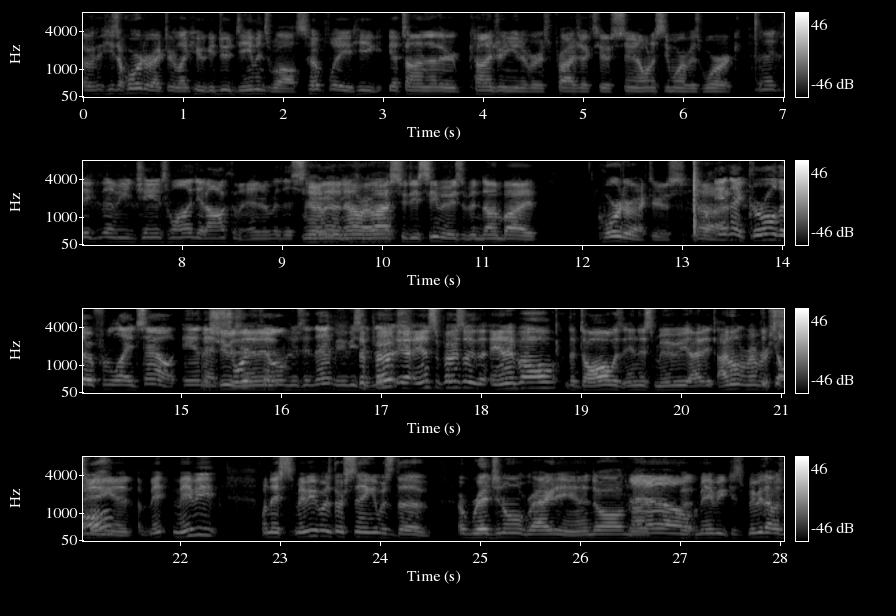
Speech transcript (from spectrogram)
Or He's a horror director, like who could do demons well. So hopefully he gets on another Conjuring universe project here soon. I want to see more of his work. And I think I mean James Wan did Aquaman. I remember this? Yeah, no, now our last two DC movies have been done by horror directors. Uh, and that girl though from Lights Out, and And that short in it. film who's in that movie. Suppo- yeah, and supposedly the Annabelle, the doll, was in this movie. I, I don't remember seeing it. Maybe when they maybe it was they're saying it was the original Raggedy Ann doll. Not, No. but maybe because maybe that was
